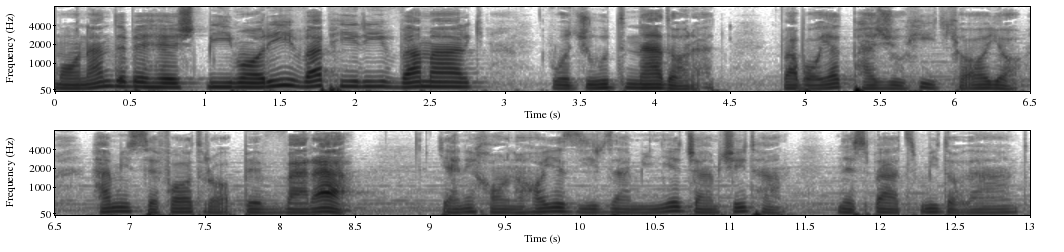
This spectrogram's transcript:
مانند بهشت بیماری و پیری و مرگ وجود ندارد و باید پژوهید که آیا همین صفات را به ورع یعنی خانه های زیرزمینی جمشید هم نسبت می‌دادند؟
